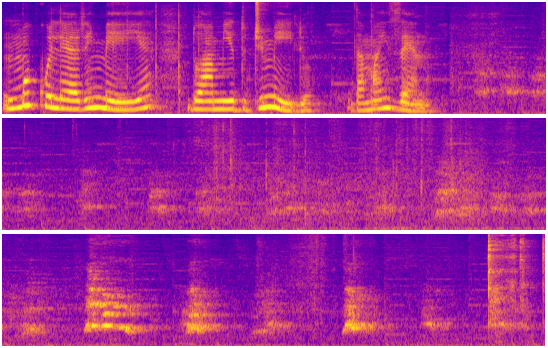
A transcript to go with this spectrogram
uma colher e meia do amido de milho, da maisena. E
